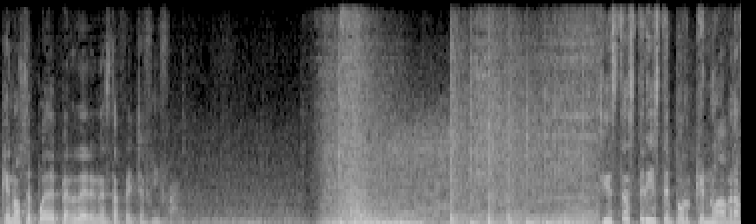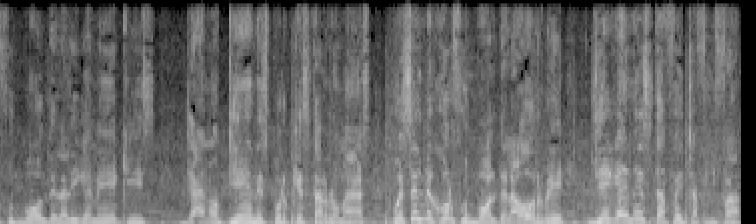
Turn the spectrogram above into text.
que no se puede perder en esta fecha FIFA. Si estás triste porque no habrá fútbol de la Liga MX, ya no tienes por qué estarlo más, pues el mejor fútbol de la Orbe llega en esta fecha FIFA,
